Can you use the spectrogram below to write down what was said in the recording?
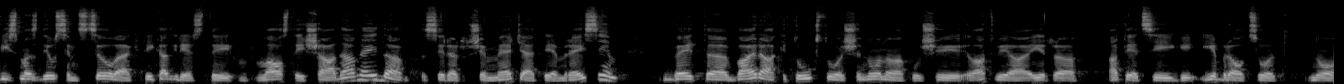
vismaz 200 cilvēki tika atgriezti valstī šādā veidā, tas ir ar šiem mērķētiem reisiem, bet uh, vairāki tūkstoši nonākuši Latvijā ir uh, attiecīgi iebraucot no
